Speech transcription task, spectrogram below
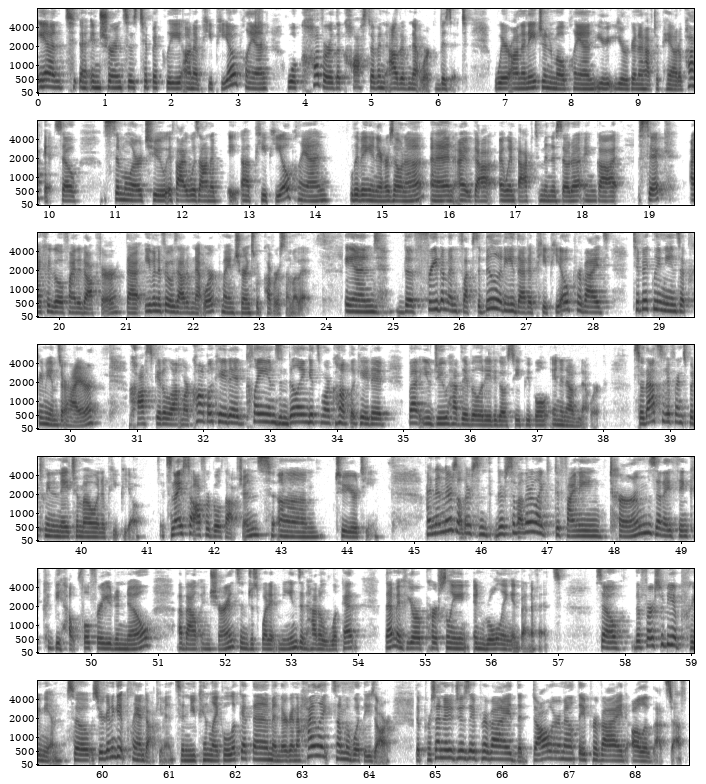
And t- uh, insurances typically on a PPO plan will cover the cost of an out of network visit, where on an HMO plan, you, you're going to have to pay out of pocket. So, similar to if I was on a, a PPO plan living in Arizona and I got, I went back to Minnesota and got sick, I could go find a doctor that even if it was out of network, my insurance would cover some of it. And the freedom and flexibility that a PPO provides typically means that premiums are higher. Costs get a lot more complicated, claims and billing gets more complicated, but you do have the ability to go see people in and out of network. So that's the difference between an HMO and a PPO. It's nice to offer both options um, to your team. And then there's other some there's some other like defining terms that I think could be helpful for you to know about insurance and just what it means and how to look at them if you're personally enrolling in benefits. So the first would be a premium. So, so you're going to get plan documents and you can like look at them and they're going to highlight some of what these are. The percentages they provide, the dollar amount they provide, all of that stuff.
